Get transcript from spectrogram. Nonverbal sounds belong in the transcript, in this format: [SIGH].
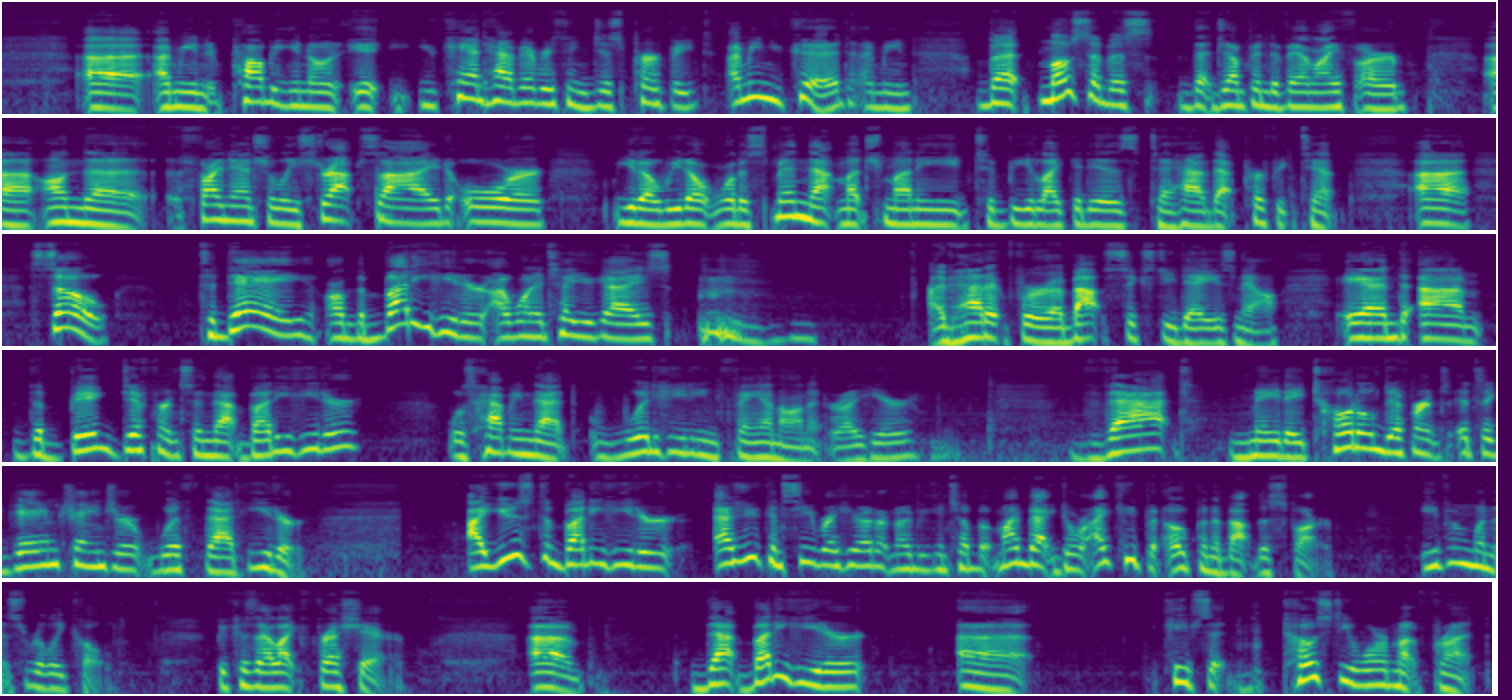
Uh, I mean, probably, you know, it, you can't have everything just perfect. I mean, you could, I mean, but most of us that jump into van life are, uh, on the financially strapped side or, you know, we don't want to spend that much money to be like it is to have that perfect temp. Uh, so today on the buddy heater, I want to tell you guys, [CLEARS THROAT] I've had it for about 60 days now. And um, the big difference in that buddy heater was having that wood heating fan on it right here. That made a total difference. It's a game changer with that heater. I used the buddy heater, as you can see right here, I don't know if you can tell, but my back door, I keep it open about this far, even when it's really cold, because I like fresh air. Um, that buddy heater uh, keeps it toasty warm up front.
